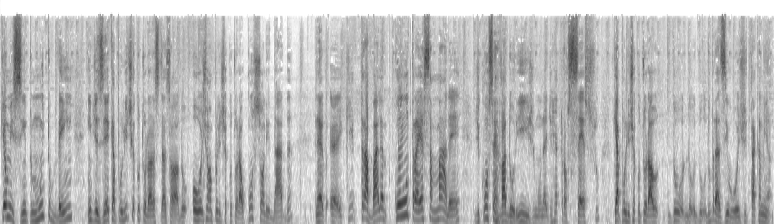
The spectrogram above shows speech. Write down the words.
que eu me sinto muito bem em dizer que a política cultural da cidade de Salvador hoje é uma política cultural consolidada. Né, é, que trabalha contra essa maré de conservadorismo, né, de retrocesso que a política cultural do, do, do Brasil hoje está caminhando.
